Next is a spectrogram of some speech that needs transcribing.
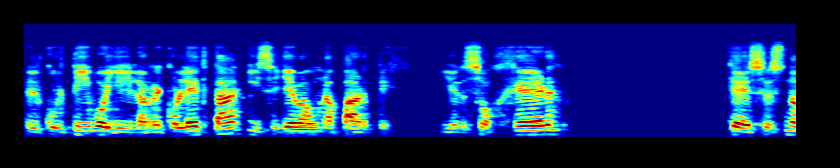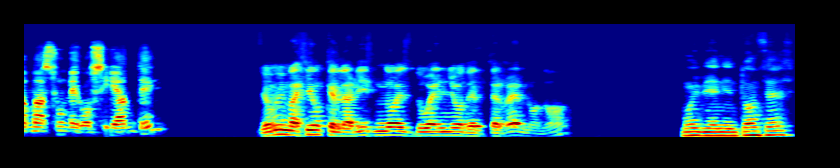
el cultivo y la recolecta y se lleva una parte. Y el Sojer, que es, es nada más un negociante. Yo me imagino que el Aris no es dueño del terreno, ¿no? Muy bien, y entonces,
